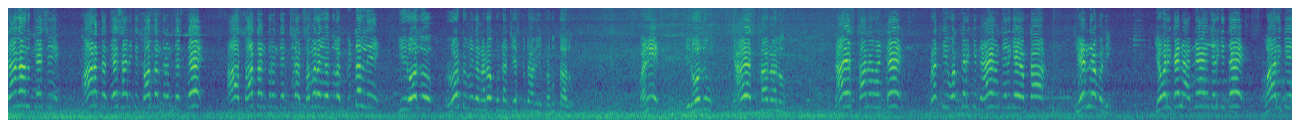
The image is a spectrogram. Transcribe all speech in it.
త్యాగాలు చేసి భారతదేశానికి స్వాతంత్రం తెస్తే ఆ స్వాతంత్రం తెచ్చిన సమర యోధుల బిడ్డల్ని ఈరోజు రోడ్డు మీద నడవకుండా చేస్తున్నారు ఈ ప్రభుత్వాలు. మరి ఈరోజు న్యాయస్థానాలు న్యాయస్థానం అంటే ప్రతి ఒక్కరికి న్యాయం జరిగే యొక్క కేంద్రం అది. ఎవరికైనా అన్యాయం జరిగితే వారికి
